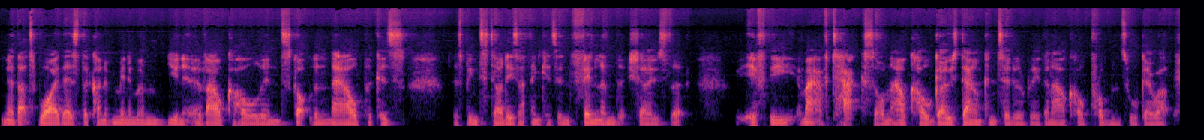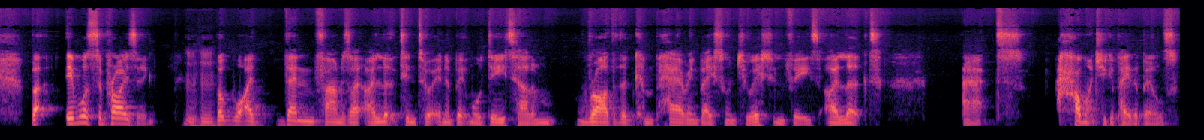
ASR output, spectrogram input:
you know that's why there's the kind of minimum unit of alcohol in Scotland now because there's been studies I think is in Finland that shows that if the amount of tax on alcohol goes down considerably, then alcohol problems will go up. But it was surprising. Mm-hmm. But what I then found is I, I looked into it in a bit more detail, and rather than comparing based on tuition fees, I looked at how much you could pay the bills.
